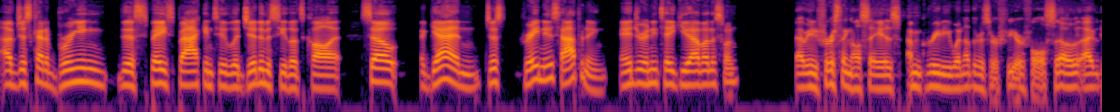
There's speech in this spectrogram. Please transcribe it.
of just kind of bringing the space back into legitimacy, let's call it. So again, just great news happening. Andrew, any take you have on this one? I mean, first thing I'll say is I'm greedy when others are fearful. So I'm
